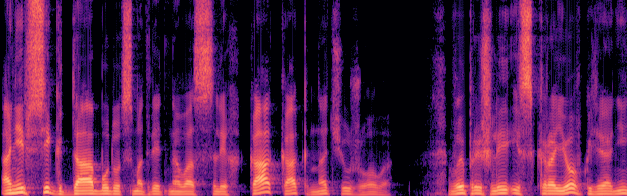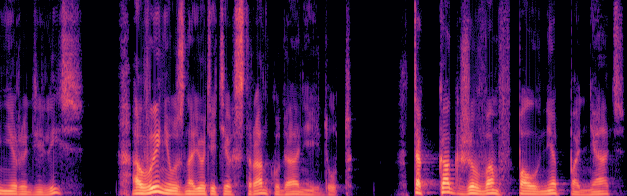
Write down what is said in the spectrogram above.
они всегда будут смотреть на вас слегка, как на чужого. Вы пришли из краев, где они не родились, а вы не узнаете тех стран, куда они идут. Так как же вам вполне понять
